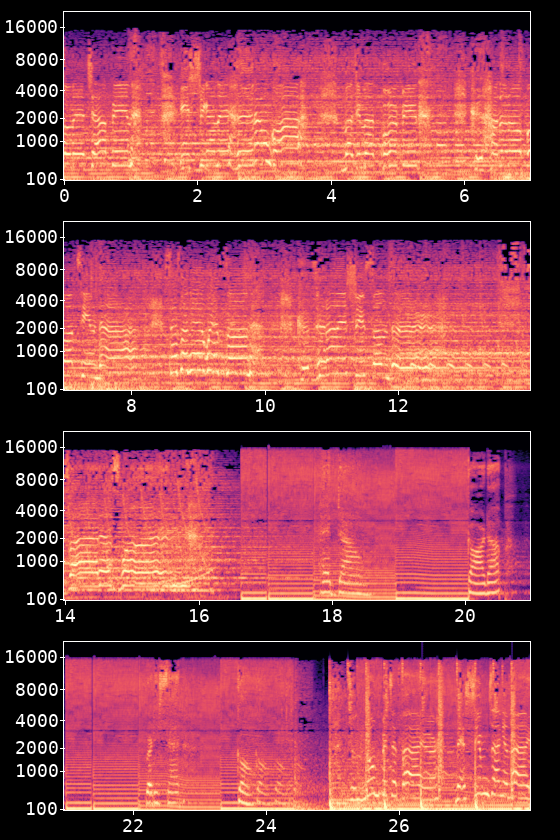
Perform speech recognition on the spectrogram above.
손에 잡힌 이 시간의 흐름과 마지막 불빛 그 하나로 버틴 나 세상의 윗선 그 틀 안의 시선들 Fight as one Head down. Guard up. Ready, set, go. 두 눈빛의 fire 내 심장의 lion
